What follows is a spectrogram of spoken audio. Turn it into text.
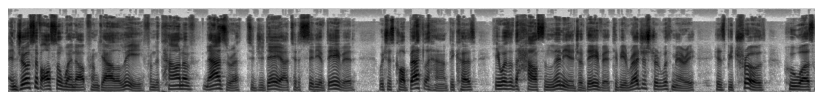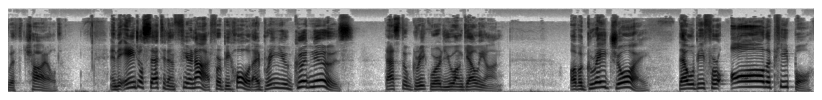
And Joseph also went up from Galilee, from the town of Nazareth to Judea to the city of David, which is called Bethlehem, because he was of the house and lineage of David, to be registered with Mary, his betrothed, who was with child. And the angel said to them, Fear not, for behold, I bring you good news. That's the Greek word euangelion. Of a great joy that will be for all the people.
